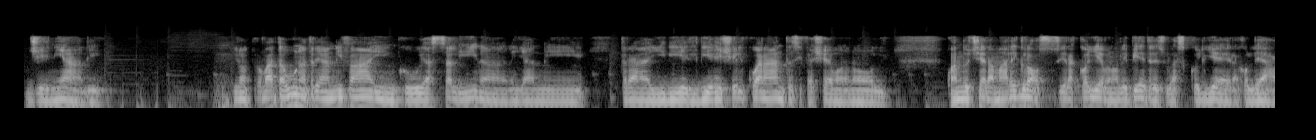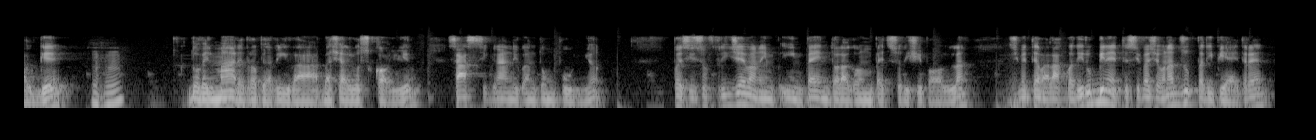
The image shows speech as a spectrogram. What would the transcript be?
geniali. Io ne ho trovata una tre anni fa in cui a Salina, negli anni tra il 10 e il 40, si facevano, quando c'era mare grosso, si raccoglievano le pietre sulla scogliera con le alghe, Mhm. Dove il mare proprio arriva a baciare lo scoglio, sassi grandi quanto un pugno, poi si soffriggevano in, in pentola con un pezzo di cipolla, si metteva l'acqua di rubinetto e si faceva una zuppa di pietre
